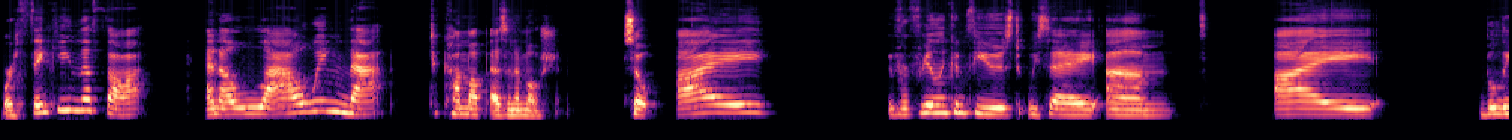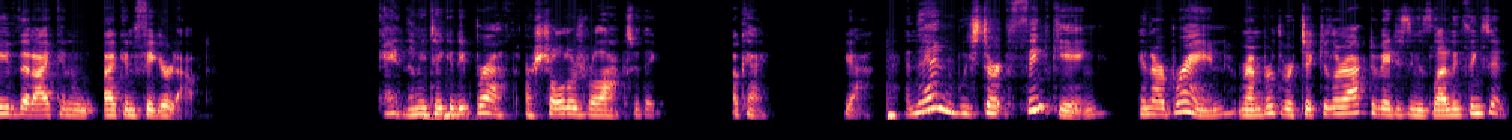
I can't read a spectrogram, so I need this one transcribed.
We're thinking the thought and allowing that to come up as an emotion. So I, if we're feeling confused, we say, um, I believe that I can I can figure it out. Okay, let me take a deep breath. Our shoulders relax. We think, okay, yeah. And then we start thinking in our brain, remember the reticular activating is letting things in.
